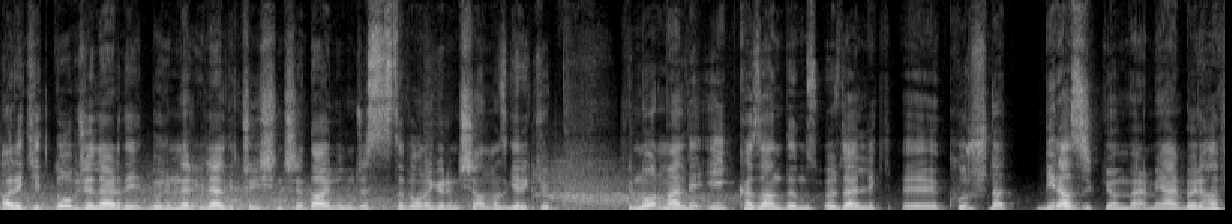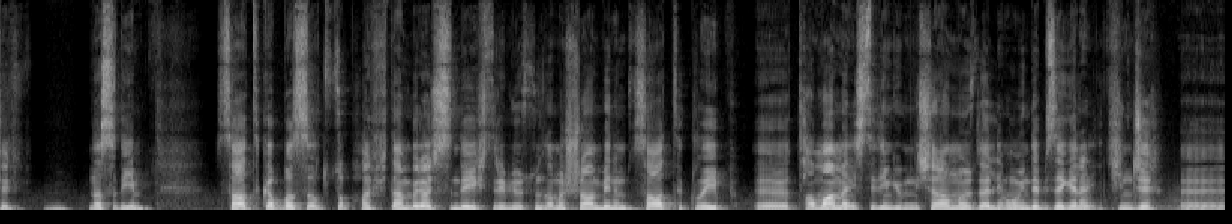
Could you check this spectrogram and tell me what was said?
Hareketli objeler değil. Bölümler ilerledikçe işin içine dahil olunca siz tabii ona göre nişan almanız gerekiyor. Şimdi normalde ilk kazandığımız özellik e, kurşuna birazcık yön verme. Yani böyle hafif nasıl diyeyim sağ tıka basılı tutup hafiften böyle açısını değiştirebiliyorsunuz ama şu an benim sağ tıklayıp e, tamamen istediğim gibi nişan alma özelliğim oyunda bize gelen ikinci e,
